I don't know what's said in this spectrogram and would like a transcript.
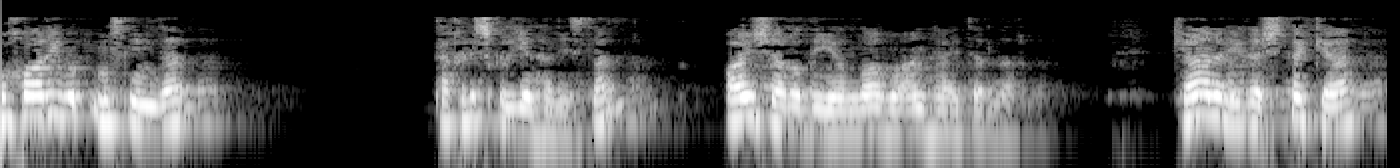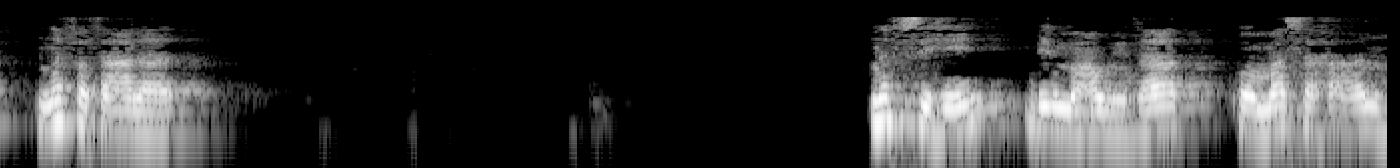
Buxoriy muslimda tahrij qilgan hadisda oysha roziyallohu anhu aytadilar كان إذا اشتكى نفث على نفسه بالمعوذات ومسح عنه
